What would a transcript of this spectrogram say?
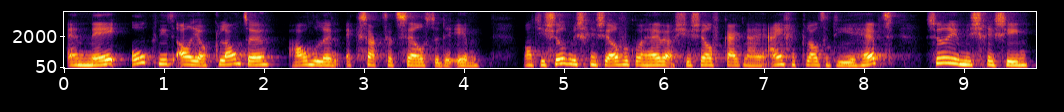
En nee, ook niet al jouw klanten handelen exact hetzelfde erin. Want je zult misschien zelf ook wel hebben, als je zelf kijkt naar je eigen klanten die je hebt, zul je misschien zien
